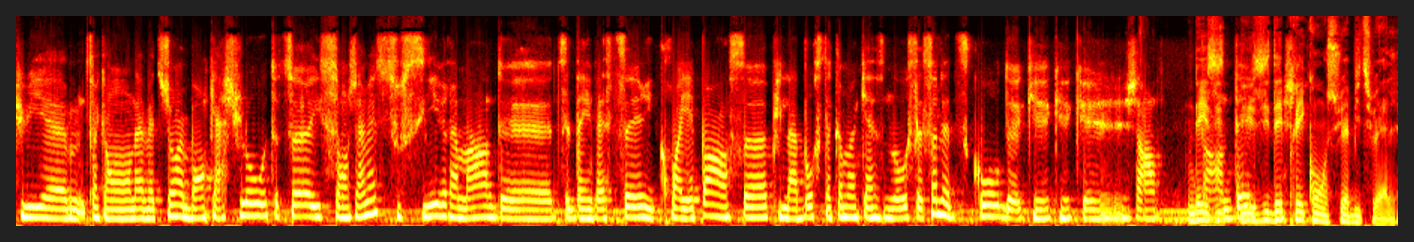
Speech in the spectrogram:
Puis, euh, fait qu'on avait toujours un bon cash flow, tout ça. Ils se sont jamais souciés vraiment de d'investir. Ils croyaient pas en ça. Puis la bourse, c'était comme un casino. C'est ça le discours de que, que, que. Des, des, idées préconçues habituelles.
